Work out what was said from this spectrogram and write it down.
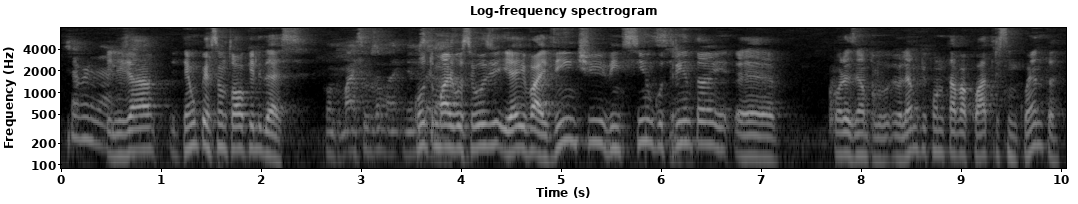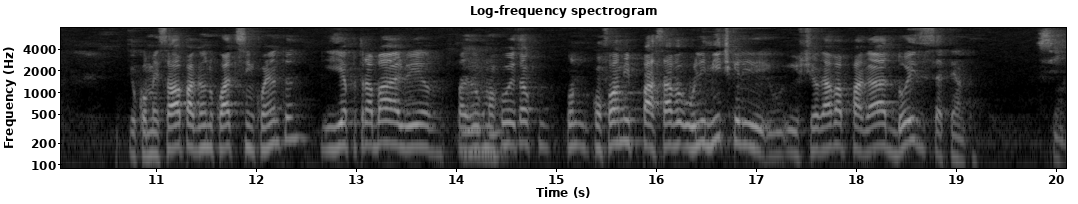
Isso é verdade. ele já tem um percentual que ele desce. Quanto mais você usa, mais. menos Quanto mais você usa, e aí vai 20, 25, 30. é, por exemplo, eu lembro que quando estava 4,50, eu começava pagando 4,50 e ia pro trabalho, ia fazer alguma coisa e tal. Conforme passava o limite que ele eu chegava a pagar 2,70. Sim.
